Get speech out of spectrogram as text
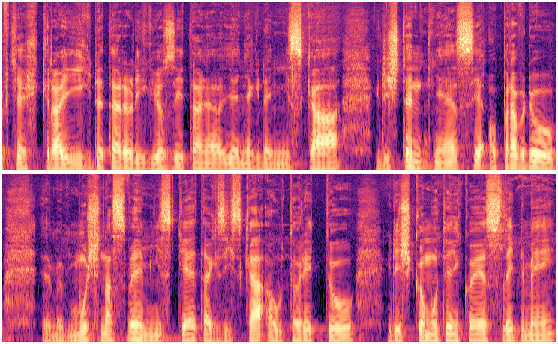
v těch krajích, kde ta religiozita je někde nízká. Když ten kněz je opravdu muž na svém místě, tak získá autoritu. Když komunikuje s lidmi,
